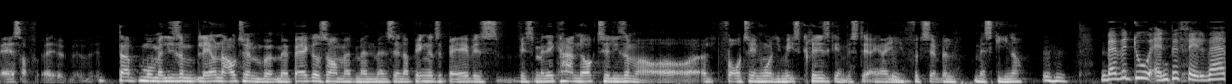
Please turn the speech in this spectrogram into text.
altså, øh, der må man ligesom lave en aftale med, backers om, at man, man sender pengene tilbage, hvis, hvis man ikke har nok til ligesom at, at foretage nogle af de mest kritiske investeringer i for eksempel maskiner. Hvad vil du anbefale? Hvad,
